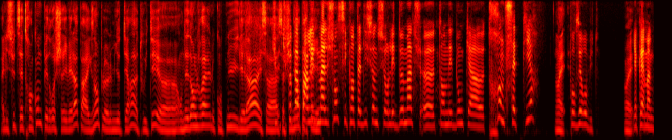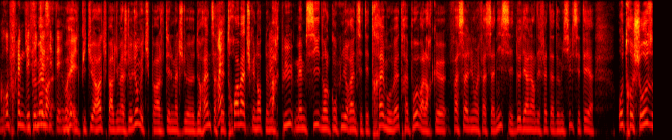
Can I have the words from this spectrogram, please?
À l'issue de cette rencontre, Pedro Chirivella, par exemple, le milieu de terrain, a tweeté, euh, on est dans le vrai, le contenu, il est là, et ça, tu, ça tu peux pas par parler de malchance si quand tu additionnes sur les deux matchs, euh, t'en es donc à euh, 37 tirs Ouais. pour zéro but. Il Ouais. y a quand même un gros problème Tu d'efficacité. ouais, et puis tu, alors, tu parles du match de Lyon, mais tu peux rajouter le match de, de Rennes. Ça Ouais. fait trois matchs que Nantes ne marque plus, même si dans le contenu Rennes c'était très mauvais, très pauvre, alors que face à Lyon et face à Nice, ces deux dernières défaites à domicile, c'était euh, autre chose.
